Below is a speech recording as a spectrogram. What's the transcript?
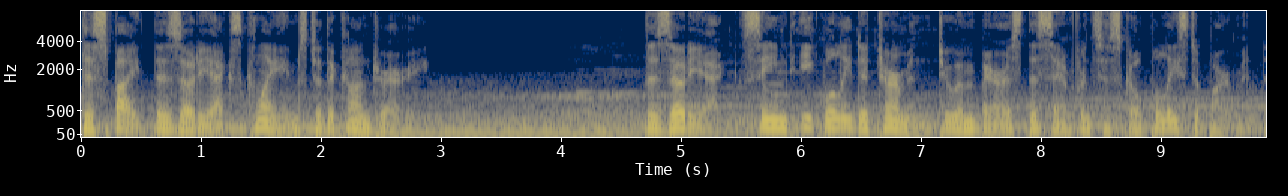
despite the Zodiac's claims to the contrary. The Zodiac seemed equally determined to embarrass the San Francisco Police Department.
